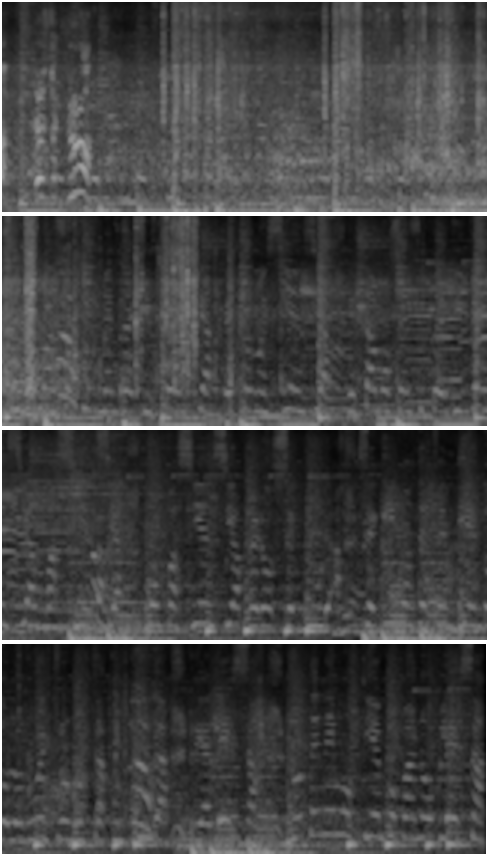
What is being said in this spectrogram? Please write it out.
shot! There's a cross! Paciencia, con paciencia pero segura. Seguimos defendiendo lo nuestro, nuestra cultura, realeza. No tenemos tiempo para nobleza.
